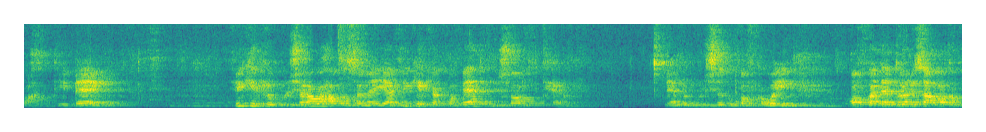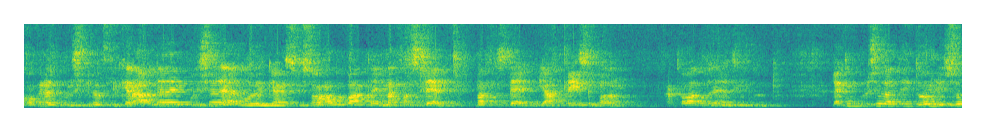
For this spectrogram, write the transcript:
wakti dheer. Fikirka bulshana waxa uu sameeyaa fikirka qofeed the short term. Leanna bulshadu qofka way qofka haddaad doonaysaa marka qof inaad bulsho inaad fikir aad leedahay bulshada aada wada gaarsiiso waxaad u baahan tahay nafas dheer nafas dheer iyo adkaysi badan. Caqabaad badan inaad ka gudubto laakiin bulshadu hadday doonayso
